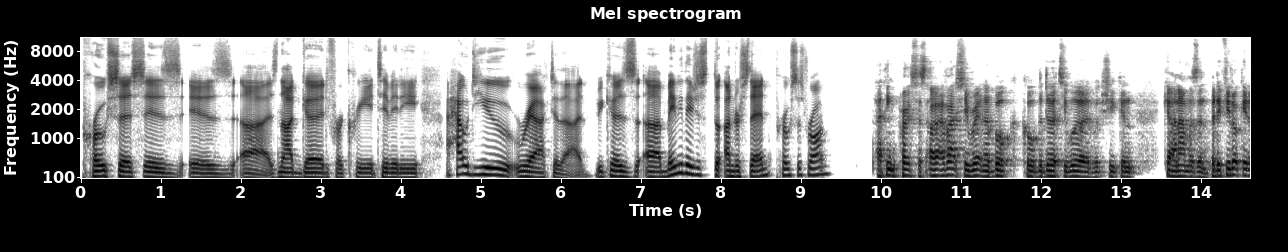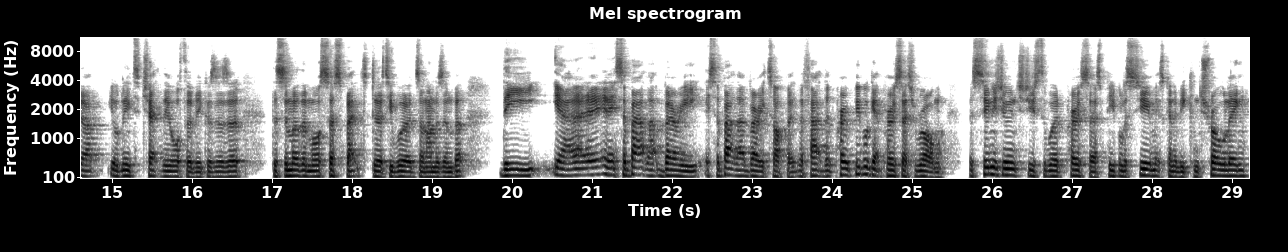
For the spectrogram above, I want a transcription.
process is is uh, is not good for creativity." How do you react to that? Because uh, maybe they just understand process wrong. I think process. I've actually written a book called The Dirty Word, which you can get on Amazon. But if you look it up, you'll need to check the author because there's a there's some other more suspect dirty words on Amazon. But the yeah, and it's about that very it's about that very topic. The fact that pro, people get process wrong. As soon as you introduce the word process, people assume it's going to be controlling,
